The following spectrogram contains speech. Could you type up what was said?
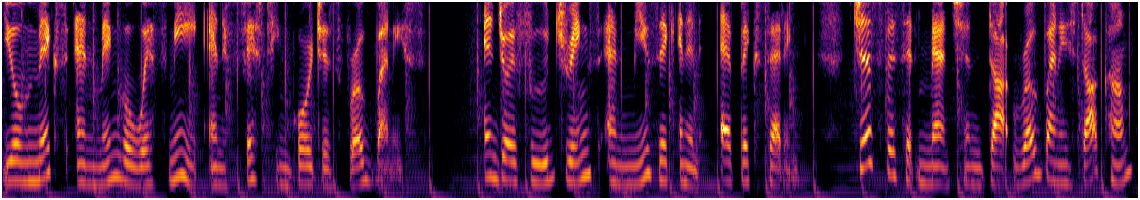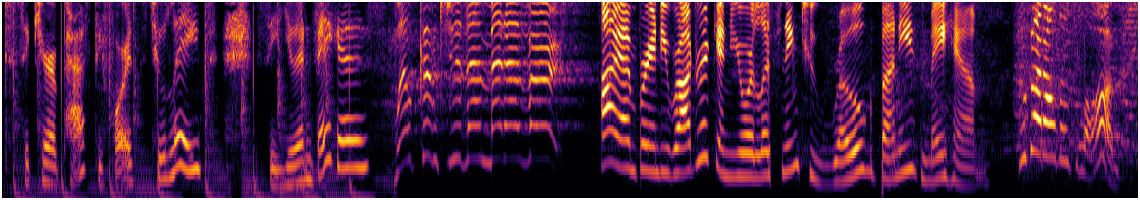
You'll mix and mingle with me and 15 gorgeous Rogue Bunnies. Enjoy food, drinks, and music in an epic setting. Just visit mansion.roguebunnies.com to secure a pass before it's too late. See you in Vegas. Welcome to the metaverse. Hi, I'm Brandy Roderick, and you're listening to Rogue Bunnies Mayhem. Who got all those logs?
